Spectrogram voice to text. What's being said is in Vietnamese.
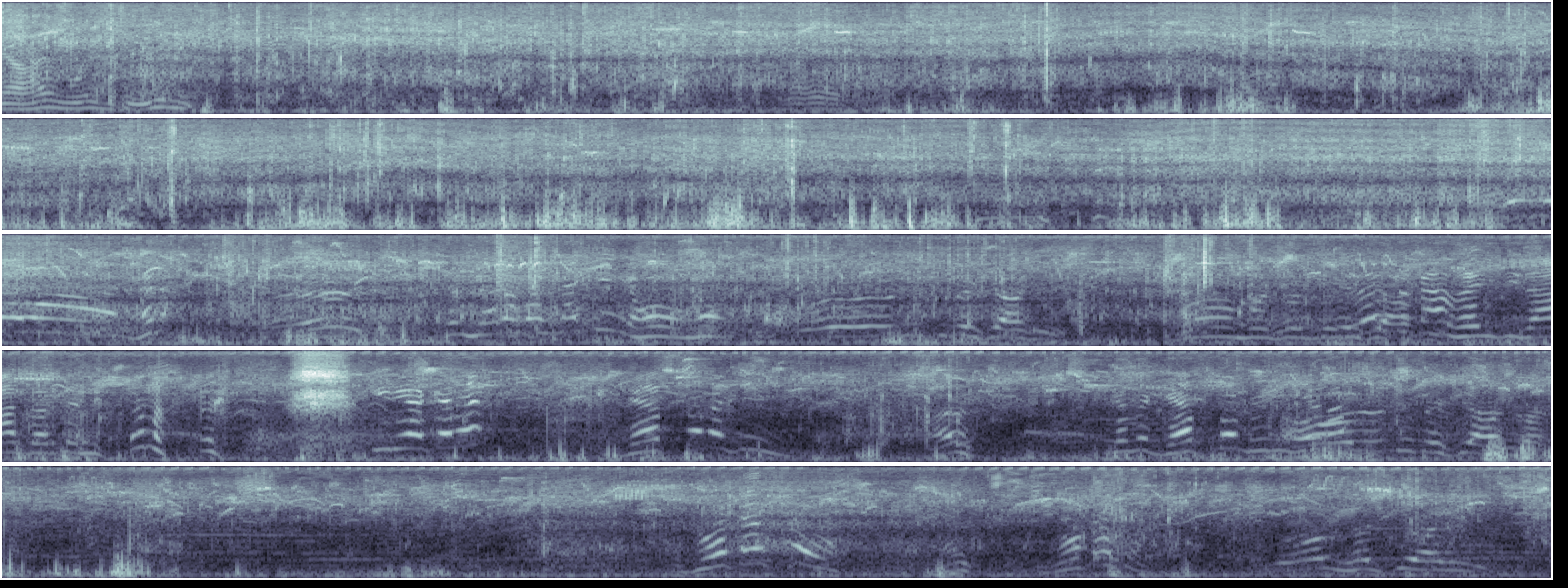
nhờ hai mũi chỉ Hãy subscribe cho kênh Ghiền Mì Gõ Để không bỏ lỡ những video hấp dẫn party.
